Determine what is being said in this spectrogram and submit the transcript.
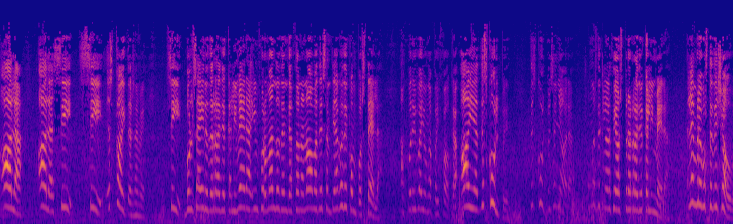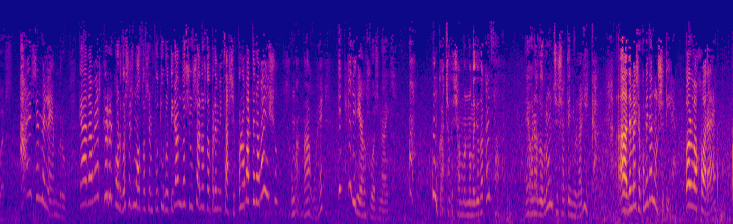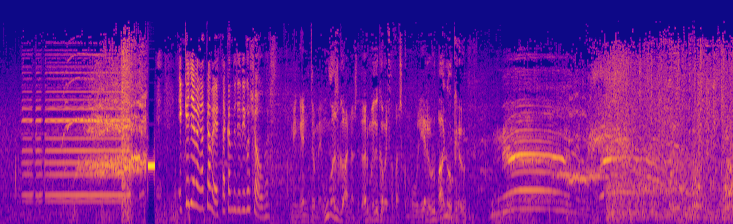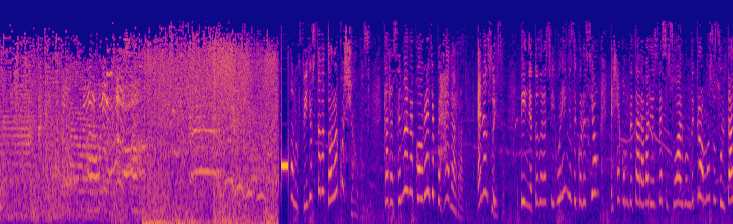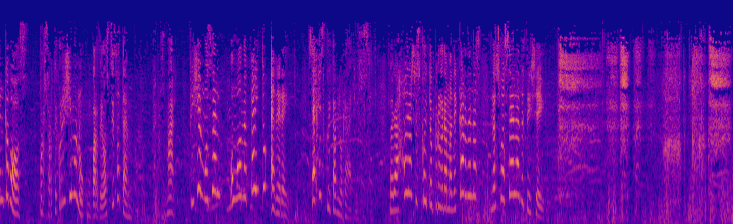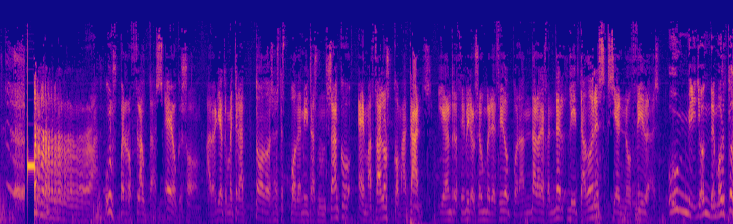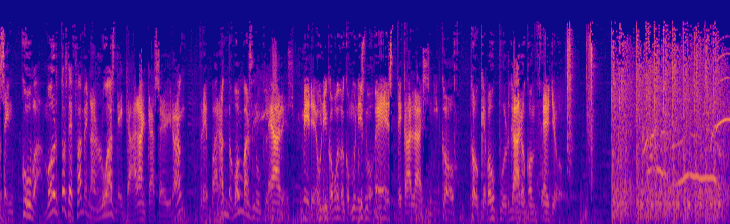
Hola, hola, sí, sí, escoitaseme. Sí, Bolseiro de Radio Calimera informando dende a zona nova de Santiago de Compostela. Ah, por aí vai unha paifoca. Oia, desculpe. Desculpe, señora. Unhas declaracións para Radio Calimera. Lembra vostede xouvas? Ah, ese me lembro. Cada vez que recordo eses mozos en futuro tirándose os anos de aprendizaxe polo váter abaixo, unha mágoa, eh? Que, que dirían as súas nais? Ah, un cacho de xamón no medio da calzada. E hora do brunche xa teño larica. Ademais, a comida non se tira. Volvo agora, eh? E que lleven a cabeza cando lle digo xouvas? Min entrome unhas ganas de darme de cabezazas como mobiliario urbano que... fillo estaba tola coas xovas. Cada semana coa orella pejada á radio. E non só iso. Tiña todas as figuriñas de colección e xa completara varias veces o álbum de cromos o Sultán Cabos. Por sorte corriximo non cun par de hostias a tempo. Menos mal. Fixemos el un home feito e dereito. Segue escoitando radio, iso sí. Pero agora se escoita o programa de Cárdenas na súa cela de Teixeiro. Uns perroflautas, é o que son. Habería que meter a todos estes podemitas nun saco e mazalos como a cans. E en recibir o seu merecido por andar a defender ditadores xenocidas. Un millón de mortos en Cuba, mortos de fame nas rúas de Caracas e Irán preparando bombas nucleares. Mire, o único modo comunismo é este Kalashnikov, co que vou purgar o Concello.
